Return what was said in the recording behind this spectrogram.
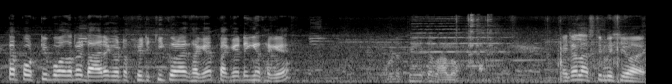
একটা পট্টি পাওয়া যায় ডাইরেক্ট ওটা ফিট কি করা থাকে প্যাকেটিংয়ে থাকে। ওটার থেকে এটা ভালো। এটা লাস্টিং বেশি হয়।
